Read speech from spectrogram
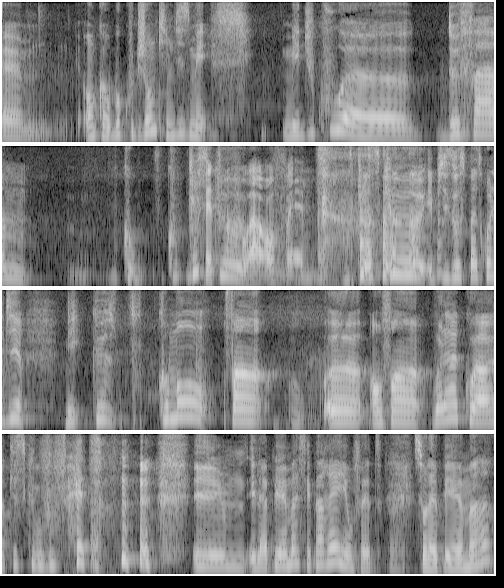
euh, encore beaucoup de gens qui me disent mais mais du coup deux femmes qu'est-ce que quoi en fait? qu'est-ce que et puis ils osent pas trop le dire mais que comment enfin euh, enfin voilà quoi qu'est-ce que vous faites et, et la PMA c'est pareil en fait ouais. sur la PMA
